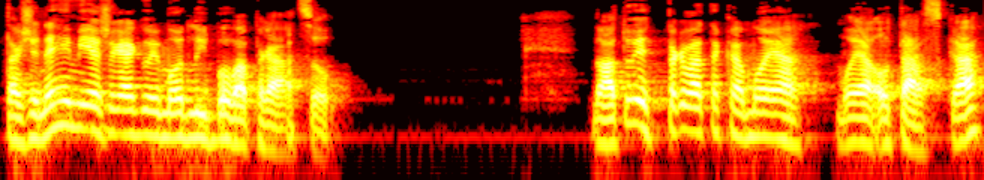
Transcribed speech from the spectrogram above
Takže Nehemiáš reaguje modlitbou a prácou. No a tu je prvá taká moja, moja otázka.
